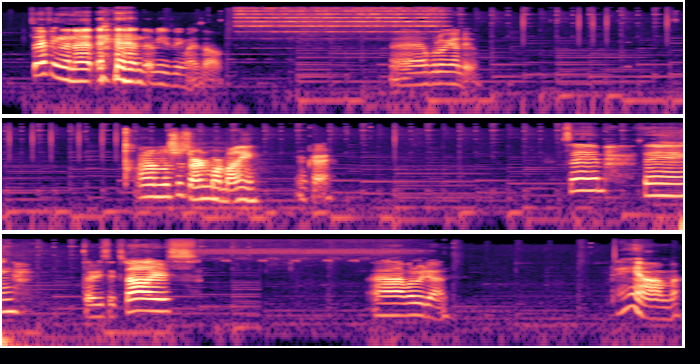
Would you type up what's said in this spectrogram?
surfing the net and amusing myself. Uh, what are we gonna do? Um, let's just earn more money. Okay. Same thing. $36. Uh, what are we doing? Damn.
